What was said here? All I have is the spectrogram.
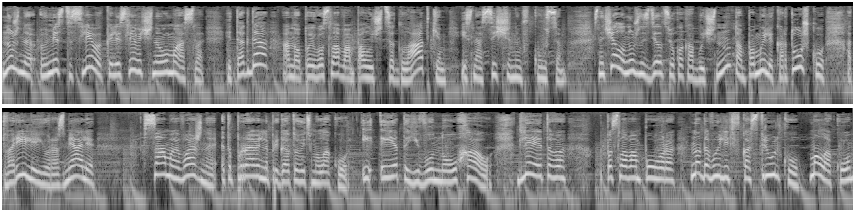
нужно вместо сливок или сливочного масла, и тогда оно, по его словам, получится гладким и с насыщенным вкусом. Сначала нужно сделать все как обычно. Ну, там помыли картошку, отварили ее, размяли. Самое важное – это правильно приготовить молоко. И это его ноу-хау. Для этого, по словам повара, надо вылить в кастрюльку молоко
